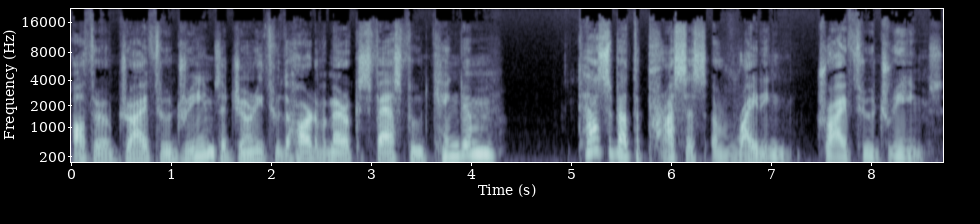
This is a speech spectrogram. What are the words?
author of Drive-Thru Dreams A Journey Through the Heart of America's Fast Food Kingdom. Tell us about the process of writing Drive-Thru Dreams.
